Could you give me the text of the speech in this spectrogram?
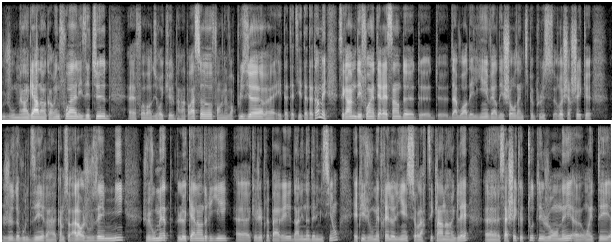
je vous mets en garde encore une fois, les études, il euh, faut avoir du recul par rapport à ça, faut en avoir plusieurs, euh, et tatati et tatata, mais c'est quand même des fois intéressant d'avoir des liens vers des choses un petit peu plus recherchées que juste de vous le dire euh, comme ça. Alors, je vous ai mis Je vais vous mettre le calendrier que j'ai préparé dans les notes de l'émission et puis je vous mettrai le lien sur l'article en anglais. Sachez que toutes les journées ont été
